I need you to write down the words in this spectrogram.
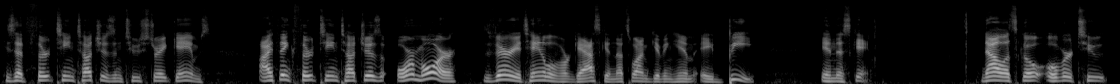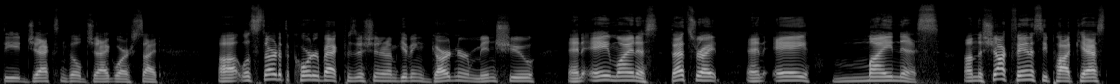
He's had 13 touches in two straight games. I think 13 touches or more is very attainable for Gaskin. That's why I'm giving him a B in this game. Now let's go over to the Jacksonville Jaguars side. Uh, let's start at the quarterback position, and I'm giving Gardner Minshew an A minus. That's right, an A minus. On the Shock Fantasy podcast,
